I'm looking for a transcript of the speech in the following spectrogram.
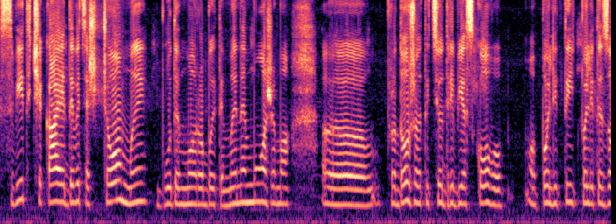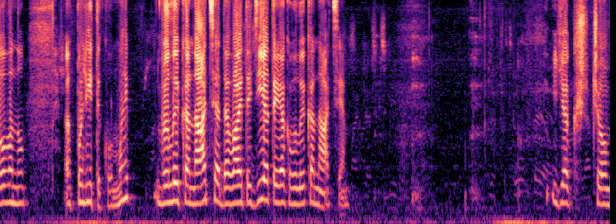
світ чекає, дивиться, що ми будемо робити. Ми не можемо е, продовжувати цю дріб'язкову політи, політизовану е, політику. Ми велика нація, давайте діяти як велика нація. Якщо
